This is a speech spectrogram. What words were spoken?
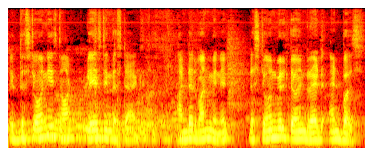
If the stone is not placed in the stack, under one minute, the stone will turn red and buzz.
